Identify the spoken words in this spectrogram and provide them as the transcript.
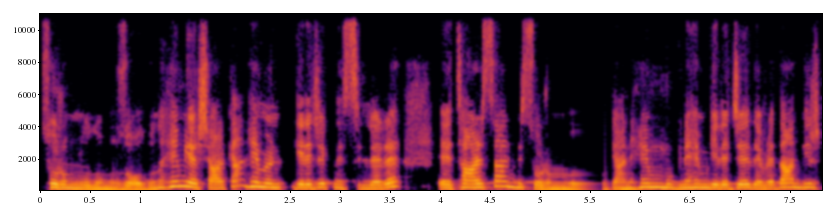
sorumluluğumuz olduğunu hem yaşarken hem gelecek nesillere e, tarihsel bir sorumluluk. Yani hem bugüne hem geleceğe devreden bir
